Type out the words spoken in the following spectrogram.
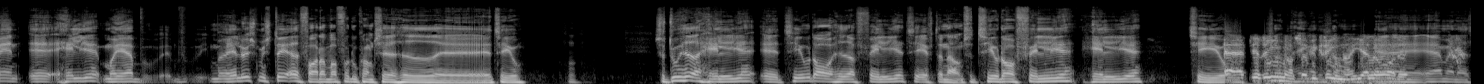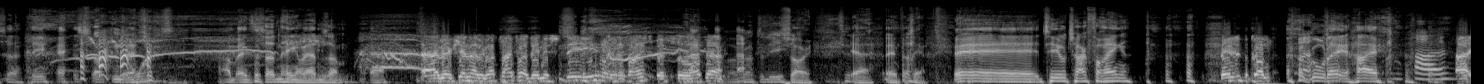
Men øh, Helge, må jeg, må jeg løse mysteriet for dig, hvorfor du kom til at hedde øh, Theo? Så du hedder Helge, Theodor hedder Fælge til efternavn, så Theodor Fælge, Helge, Theo. Ja, det rimer, så hænger vi griner. Jeg lover det. Ja, men altså, det er sådan, uh, jamen, sådan hænger verden sammen. Ja. Ja, jeg kender det godt. Tak for det, Dennis. Det er en reference, der stod op her. Godt, du lige. Sorry. Ja, jeg beklager. Øh, Theo, tak for ringet. Velbekomme. God dag. Hej. Hej.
